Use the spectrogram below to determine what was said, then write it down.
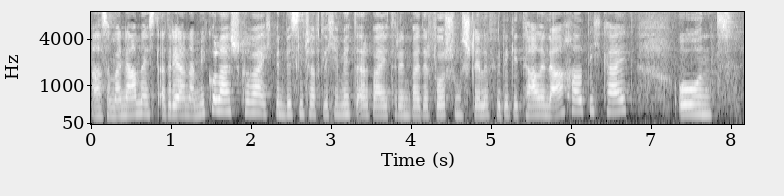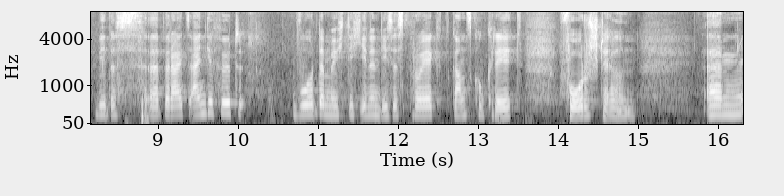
Also mein Name ist Adriana Mikolaschkova, ich bin wissenschaftliche Mitarbeiterin bei der Forschungsstelle für digitale Nachhaltigkeit und wie das äh, bereits eingeführt wurde, möchte ich Ihnen dieses Projekt ganz konkret vorstellen. Ähm,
